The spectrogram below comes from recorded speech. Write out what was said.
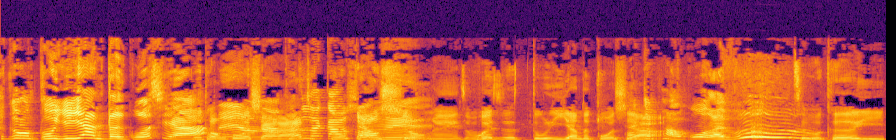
他跟我读一样的国小，不同国小啦，他是他在读高雄欸雄哎、怎么会是读一样的国小？他就跑过来，呜怎么可以？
